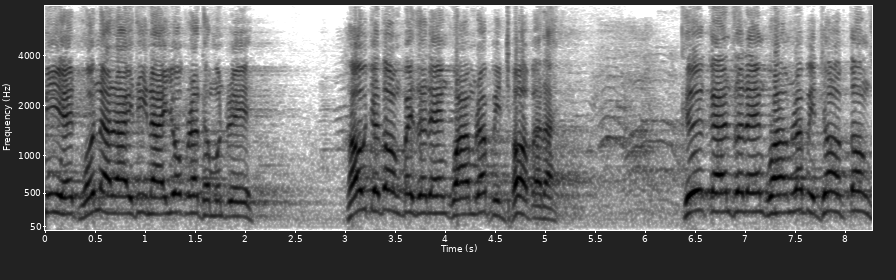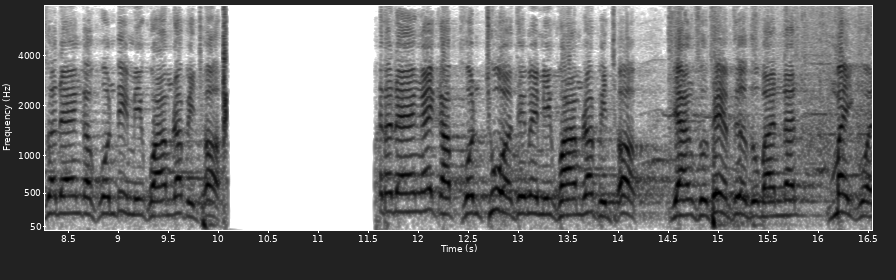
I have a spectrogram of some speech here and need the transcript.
มีเหตุผลอะไรที่นายกรัฐมนตรี เขาจะต้องไปแสดงความรับผิดชอบอะไร คือการแสดงความรับผิดชอบต้องแสดงกับคนที่มีความรับผิดชอบ แสดงให้กับคนชั่วที่ไม่มีความรับผิดชอบ อย่างสุเทพเทือกสุบรรณนั้น ไม่ควร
